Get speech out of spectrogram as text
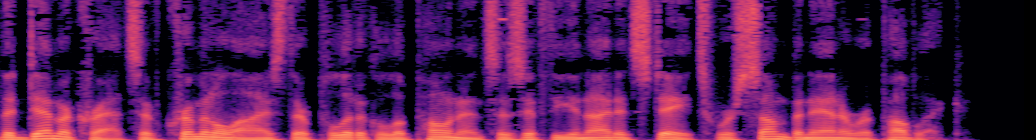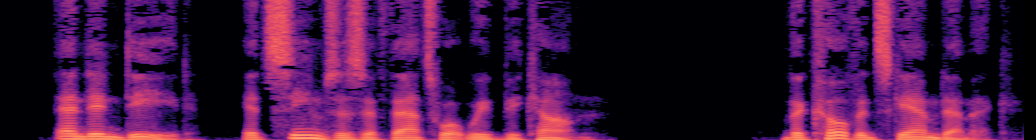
The Democrats have criminalized their political opponents as if the United States were some banana republic. And indeed, it seems as if that's what we've become. The COVID scamdemic.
